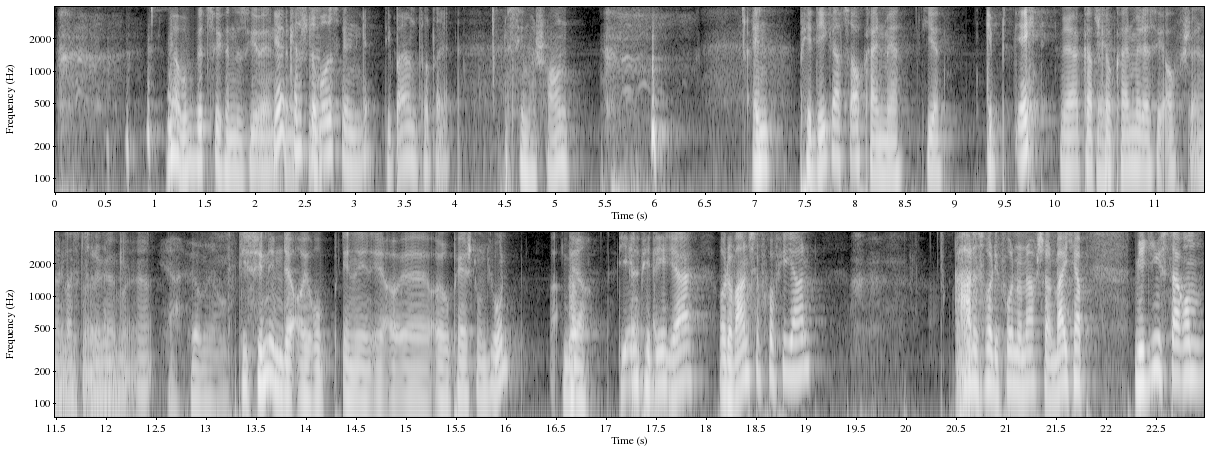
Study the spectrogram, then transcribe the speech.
ja, aber witzig, wenn das hier wäre. Ja, kannst du doch auswählen, gell? die Bayern-Partei. Müssen wir mal schauen. NPD gab es auch keinen mehr hier. Gibt, echt? Ja, gab es, Ja. glaube keinen mehr, der sich aufstellen hat Ja, lassen. Oder ja. Ja, hör mir auf. Die sind in der, Euro, in, in der äh, Europäischen Union. Wer? Die Äh, NPD? Äh, ja, oder waren es ja vor vier Jahren? Ah, das wollte ich vorhin noch nachschauen, weil ich habe, mir ging es darum,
